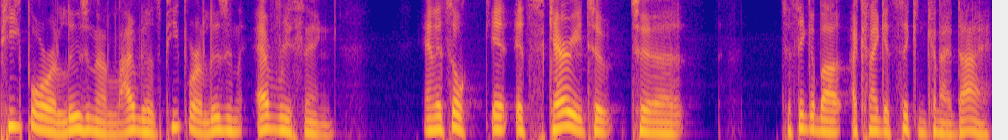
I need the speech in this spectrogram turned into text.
people are losing their livelihoods. People are losing everything, and it's so it, it's scary to to to think about. Uh, can I get sick and can I die?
